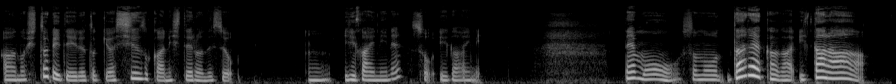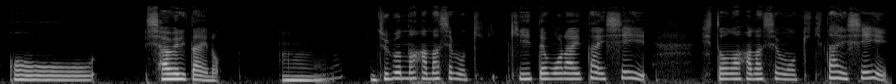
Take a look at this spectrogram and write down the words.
あの、一人でいる時は静かにしてるんですよ。うん、意外にね。そう、意外に。でも、その、誰かがいたら、こう、喋りたいの。うん。自分の話も聞いてもらいたいし、人の話も聞きたいし、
